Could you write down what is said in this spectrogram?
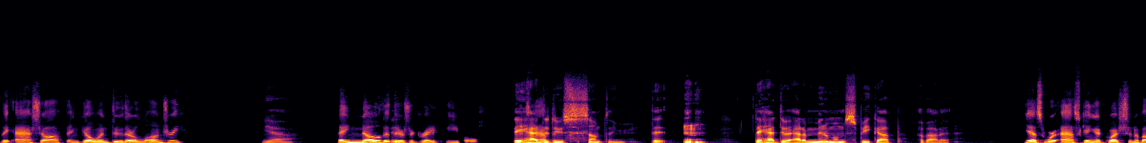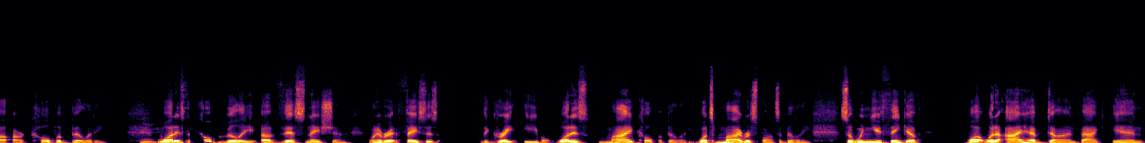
the ash off and go and do their laundry? Yeah. They know that they, there's a great evil. They had happened. to do something. That they had to, at a minimum, speak up about it. Yes, we're asking a question about our culpability. Mm-hmm. What is the culpability of this nation whenever it faces the great evil? What is my culpability? What's my responsibility? So when you think of what would I have done back in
